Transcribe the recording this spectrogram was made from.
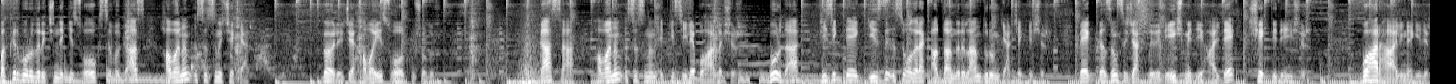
bakır borular içindeki soğuk sıvı gaz havanın ısısını çeker. Böylece havayı soğutmuş olur. Gazsa havanın ısısının etkisiyle buharlaşır. Burada fizikte gizli ısı olarak adlandırılan durum gerçekleşir ve gazın sıcaklığı değişmediği halde şekli değişir. Buhar haline gelir.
